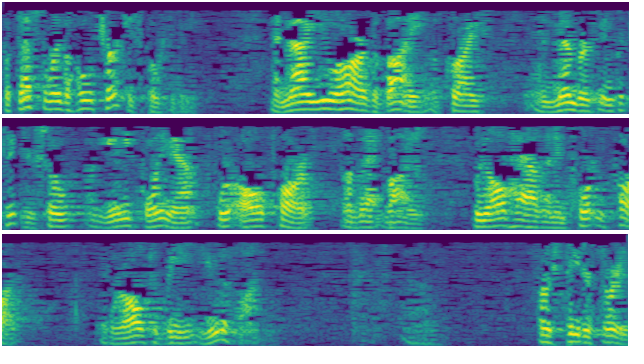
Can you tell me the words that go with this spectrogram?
But that's the way the whole church is supposed to be. And now you are the body of Christ and members in particular. So again, he's pointing out we're all part of that body. We all have an important part, and we're all to be unified. Um, 1 Peter 3,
